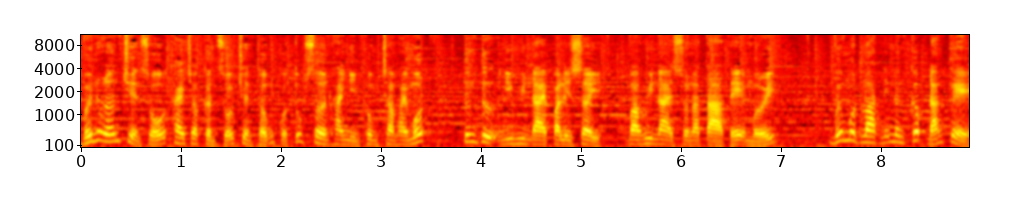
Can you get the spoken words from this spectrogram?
với nút ấn chuyển số thay cho cần số truyền thống của Tucson 2021, tương tự như Hyundai Palisade và Hyundai Sonata thế hệ mới với một loạt những nâng cấp đáng kể,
